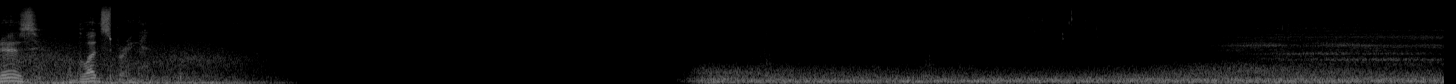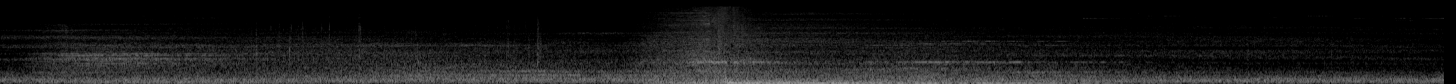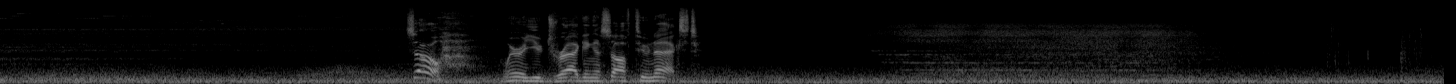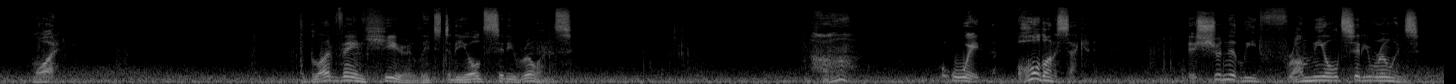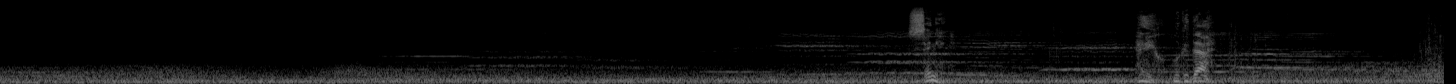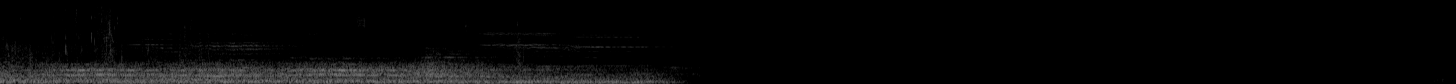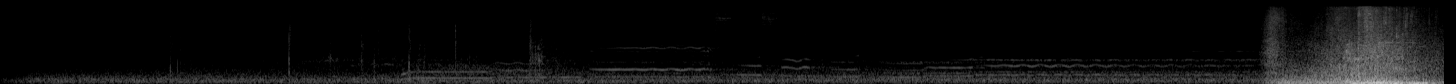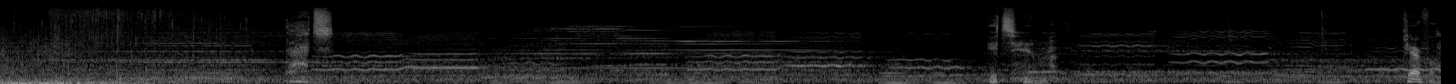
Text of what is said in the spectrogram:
It is, a blood spring. So, where are you dragging us off to next? What? The blood vein here leads to the old city ruins. Huh? Wait, hold on a second. Shouldn't it lead from the old city ruins? Singing? Hey, look at that. It's him. Careful.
